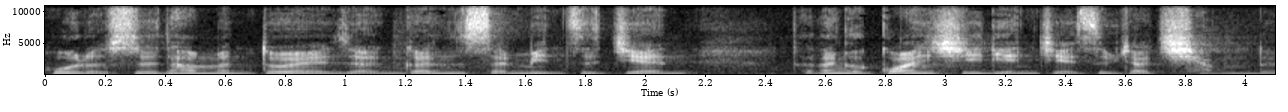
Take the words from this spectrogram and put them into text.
或者是他们对人跟神明之间的那个关系连结是比较强的，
